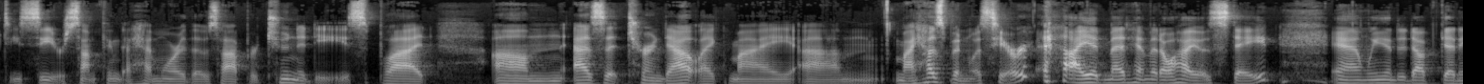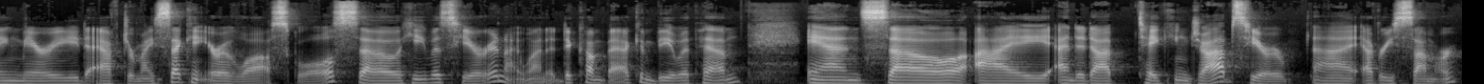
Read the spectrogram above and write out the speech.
DC or something that had more of those opportunities. But um, as it turned out, like my um, my husband was here. I had met him at Ohio State, and we ended up getting married after my second year of law school. So he was here, and I wanted to come back and be with him. And so I ended up taking jobs here uh, every summer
